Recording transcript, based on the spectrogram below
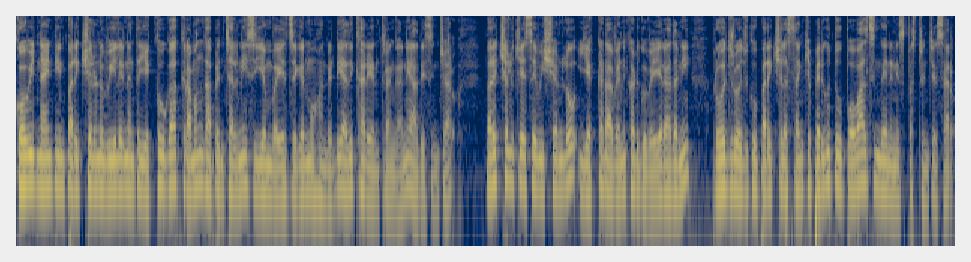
కోవిడ్ నైన్టీన్ పరీక్షలను వీలైనంత ఎక్కువగా క్రమంగా పెంచాలని సీఎం వైఎస్ జగన్మోహన్ రెడ్డి అధికార యంత్రాంగాన్ని ఆదేశించారు. పరీక్షలు చేసే విషయంలో ఎక్కడా వెనకడుగు వేయరాదని రోజురోజుకు పరీక్షల సంఖ్య పెరుగుతూ పోవాల్సిందేనని స్పష్టం చేశారు.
